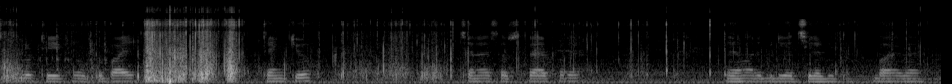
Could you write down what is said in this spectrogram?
चलो ठीक है, okay bye thank you channel subscribe करें। ये हमारी वीडियो अच्छी लगी तो। बाय बाय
